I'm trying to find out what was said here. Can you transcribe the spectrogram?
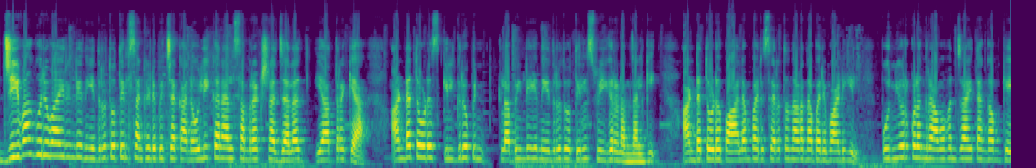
ജീവ ഗുരുവായൂരിന്റെ നേതൃത്വത്തിൽ സംഘടിപ്പിച്ച കനോലി കനാൽ സംരക്ഷണ ജലയാത്രയ്ക്ക് അണ്ടത്തോട് സ്കിൽ ഗ്രൂപ്പിൻ ക്ലബിന്റെ നേതൃത്വത്തിൽ സ്വീകരണം നൽകി. അണ്ടത്തോട് പാലം പരിസരത്ത് നടന്ന പരിപാടിയിൽ പുന്നൂർക്കുളം ഗ്രാമപഞ്ചായത്ത് അംഗം കെ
